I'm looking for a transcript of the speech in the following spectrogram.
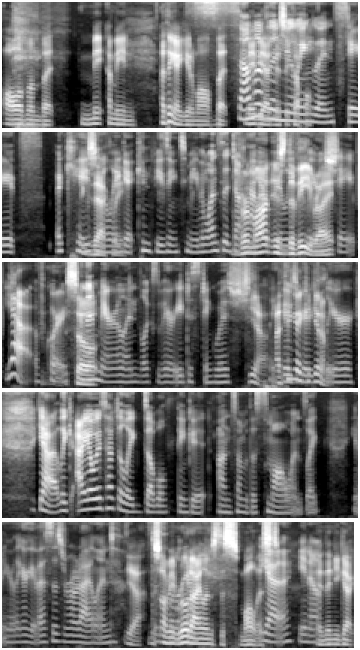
all of them, but may, I mean, I think I get them all. But some of the New. England states occasionally Exactly. get confusing to me. The ones that don't Vermont have a is the V, right? shape. Yeah, of course. So- and then Maryland looks very distinguished. Yeah, like I think I could get clear. Yeah, like I always have to like double think it on some of the small ones. Like you know, you're like, okay, this is Rhode Island. Yeah, This I mean, Rhode guy. Island's the smallest. Yeah, you know, and then you got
